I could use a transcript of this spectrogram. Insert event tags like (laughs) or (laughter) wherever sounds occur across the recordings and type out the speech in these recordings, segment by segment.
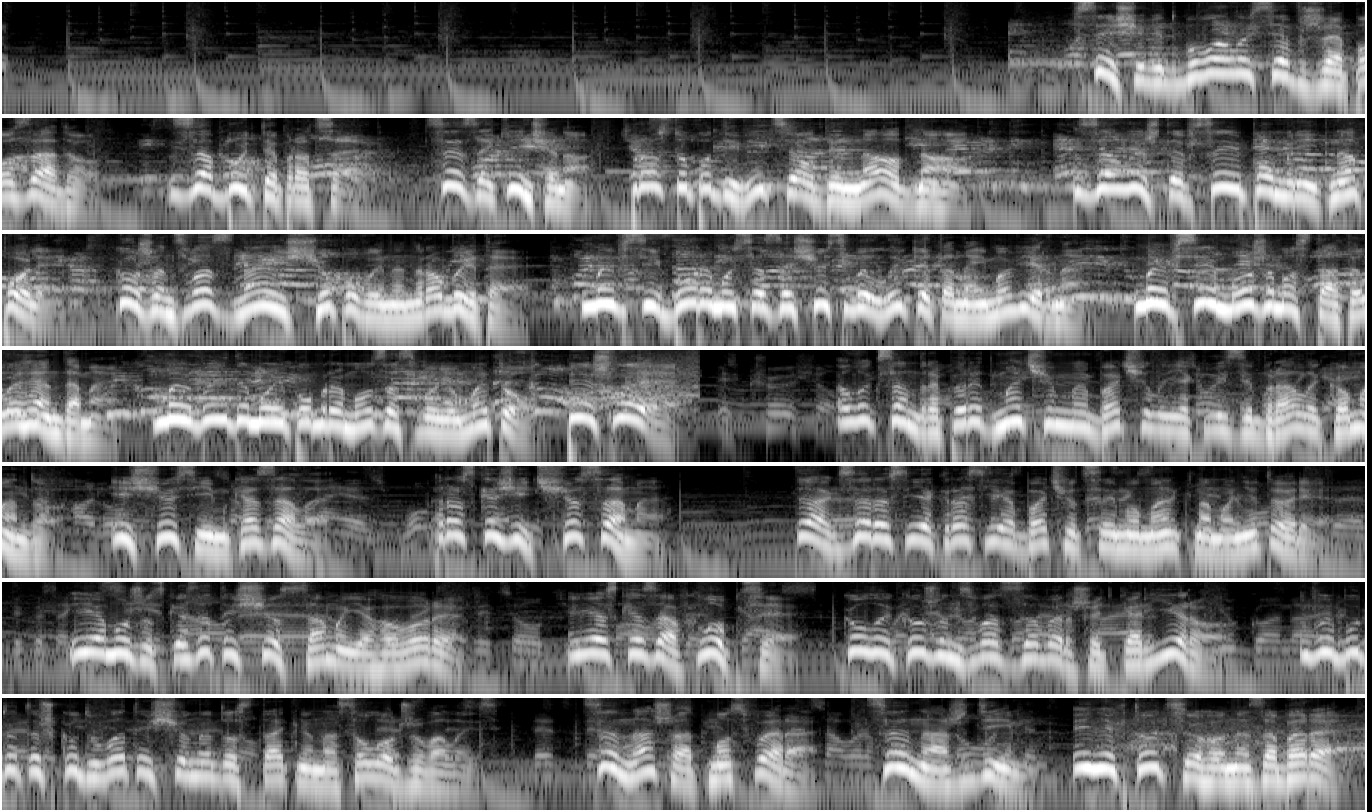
Все, що відбувалося, вже позаду. Забудьте про це. Це закінчено. Просто подивіться один на одного. Залиште все і помріть на полі. Кожен з вас знає, що повинен робити. Ми всі боремося за щось велике та неймовірне. Ми всі можемо стати легендами. Ми вийдемо і помремо за свою мету. Пішли! Олександре, перед матчем ми бачили, як ви зібрали команду і щось їм казали. Розкажіть, що саме? Так, зараз якраз я бачу цей момент на моніторі. І я можу сказати, що саме я говорив. Я сказав, хлопці, коли кожен з вас завершить кар'єру, ви будете шкодувати, що недостатньо насолоджувались. Це наша атмосфера, це наш дім, і ніхто цього не забере.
